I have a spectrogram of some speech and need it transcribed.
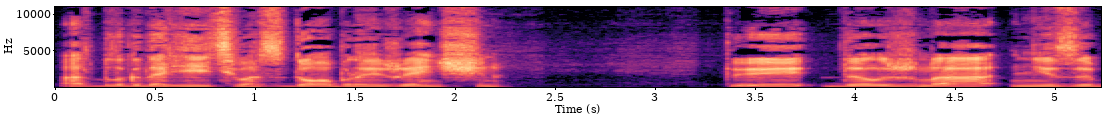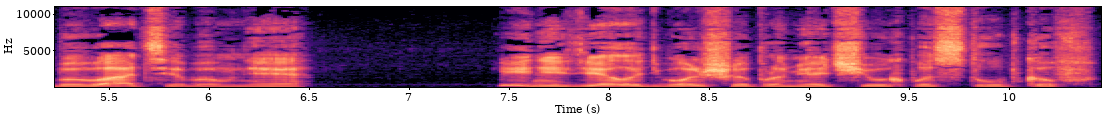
отблагодарить вас, добрая женщина?» «Ты должна не забывать обо мне и не делать больше опрометчивых поступков.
